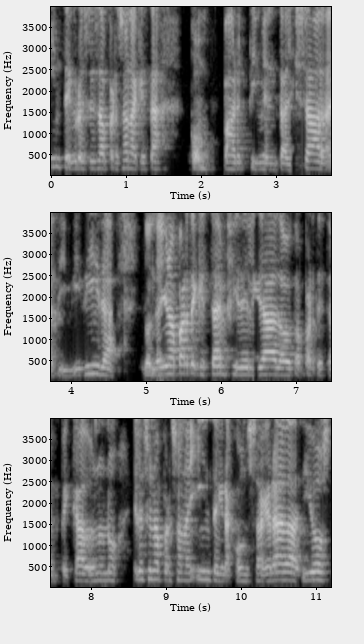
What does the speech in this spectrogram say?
íntegro es esa persona que está compartimentalizada, dividida, donde hay una parte que está en fidelidad, la otra parte está en pecado. No, no, él es una persona íntegra, consagrada a Dios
